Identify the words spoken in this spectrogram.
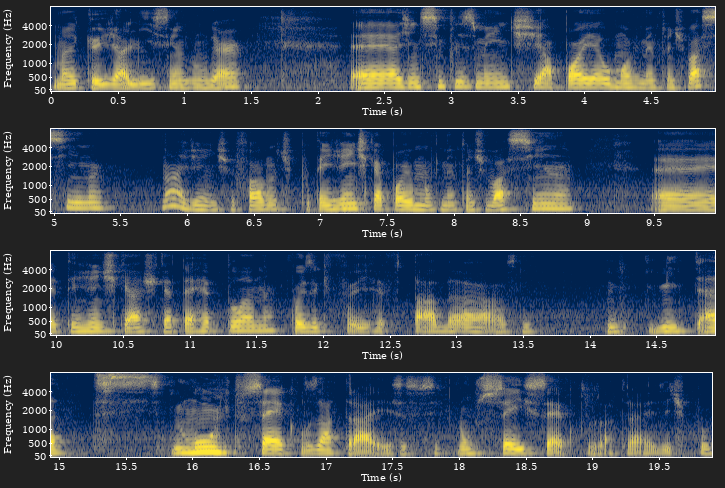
mas que eu já li em algum lugar é, a gente simplesmente apoia o movimento anti-vacina. Não, gente, eu falo, tipo, tem gente que apoia o movimento anti-vacina, é, tem gente que acha que a Terra é plana, coisa que foi refutada há, há muitos séculos atrás, uns seis séculos atrás, e tipo...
